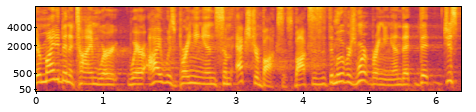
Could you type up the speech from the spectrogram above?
there might have been a time where, where I was bringing in some extra boxes, boxes that the movers weren't bringing in that, that just,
